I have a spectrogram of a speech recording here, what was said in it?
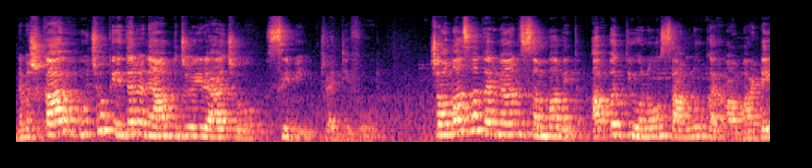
નમસ્કાર, હું છું કેતન અને આપ જોઈ રહ્યા છો સીબી ટ્વેન્ટી ફોર ચોમાસા દરમિયાન સંભવિત આપત્તિઓનો સામનો કરવા માટે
